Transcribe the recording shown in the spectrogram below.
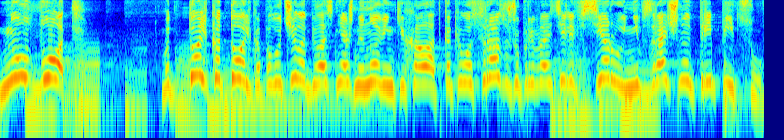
Ну вот! Вот только-только получила белоснежный новенький халат, как его сразу же превратили в серую невзрачную трепицу.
